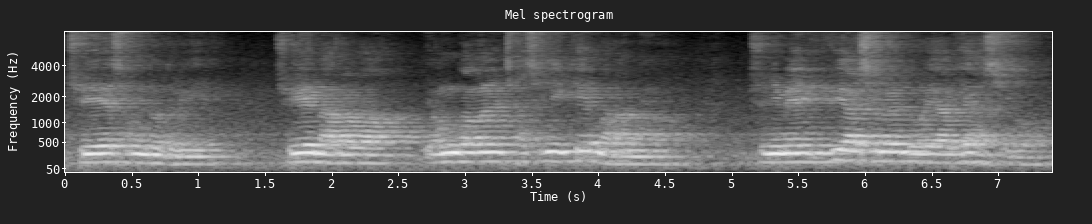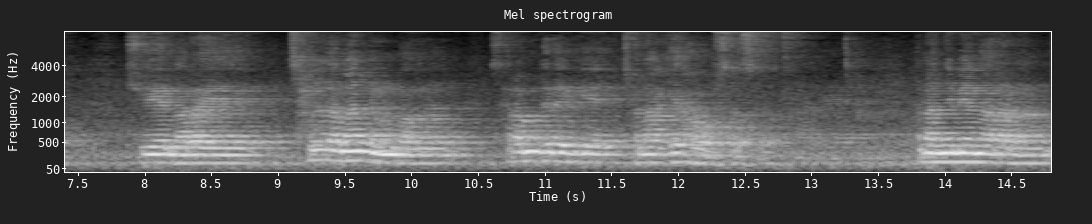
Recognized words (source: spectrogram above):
주의 성도들이 주의 나라와 영광을 자신 있게 말하며 주님의 위대하심을 노래하게 하시고 주의 나라의 찬란한 영광을 사람들에게 전하게 하옵소서. 하나님의 나라는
